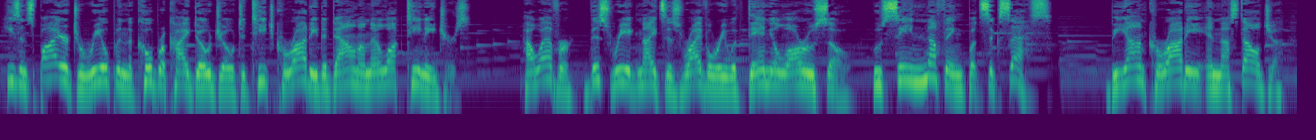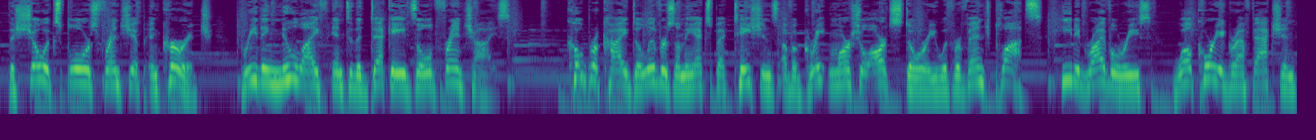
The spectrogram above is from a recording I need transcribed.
he's inspired to reopen the Cobra Kai dojo to teach karate to down on their luck teenagers. However, this reignites his rivalry with Daniel LaRusso, who's seen nothing but success. Beyond karate and nostalgia, the show explores friendship and courage, breathing new life into the decades-old franchise. Cobra Kai delivers on the expectations of a great martial arts story with revenge plots, heated rivalries, well-choreographed action,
